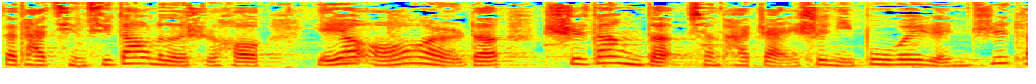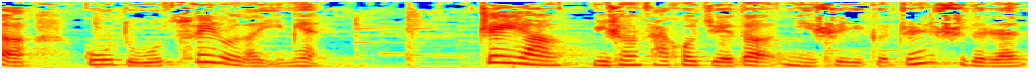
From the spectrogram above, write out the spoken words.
在她情绪到了的时候，也要偶尔的、适当的向她展示你不为人知的孤独、脆弱的一面。这样，女生才会觉得你是一个真实的人，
